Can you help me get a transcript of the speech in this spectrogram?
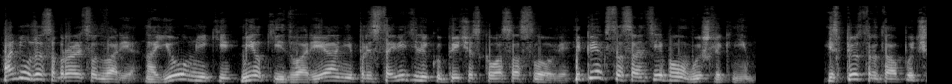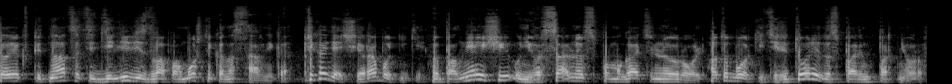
Они уже собрались во дворе. Наемники, мелкие дворяне, представители купеческого сословия. И Пекста с Антиповым вышли к ним. Из пестрой толпы человек в 15 отделились два помощника наставника, приходящие работники, выполняющие универсальную вспомогательную роль от уборки территории до спарринг-партнеров.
